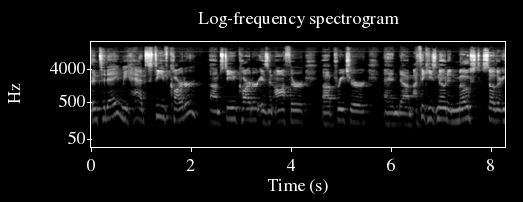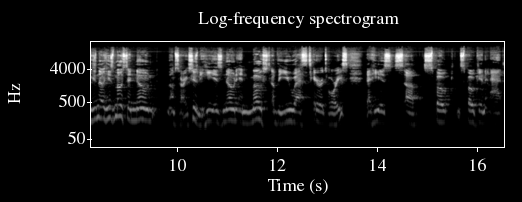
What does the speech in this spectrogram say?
Then today we had Steve Carter. Um, Steve Carter is an author, uh, preacher, and um, I think he's known in most southern. He's no, he's most in known. I'm sorry, excuse me. He is known in most of the U.S. territories that he has uh, spoke spoken at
